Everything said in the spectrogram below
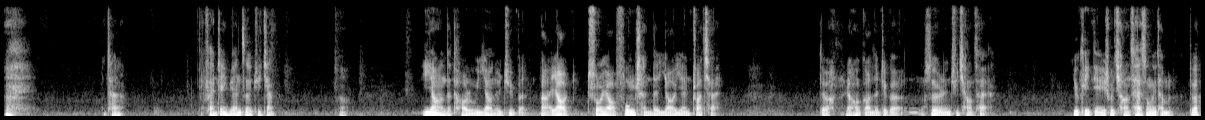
唉，不谈了，反正原则居家，啊，一样的套路，一样的剧本，把要说要封城的谣言抓起来，对吧？然后搞得这个所有人去抢菜，又可以点一首抢菜送给他们了，对吧？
